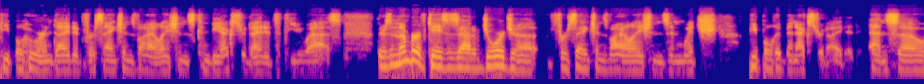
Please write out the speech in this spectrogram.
people who are indicted for sanctions violations can be extradited to the U.S. There's a number of cases out of Georgia for sanctions violations in which people have been extradited, and so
